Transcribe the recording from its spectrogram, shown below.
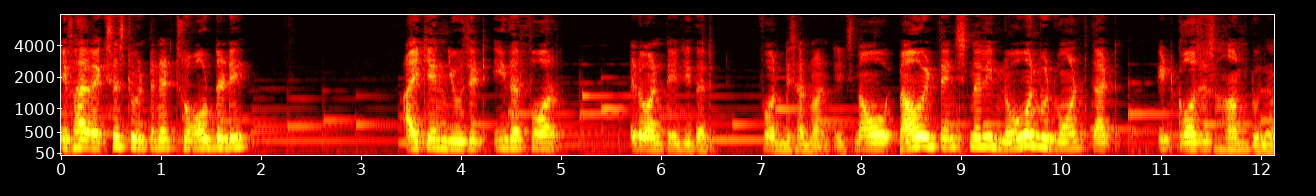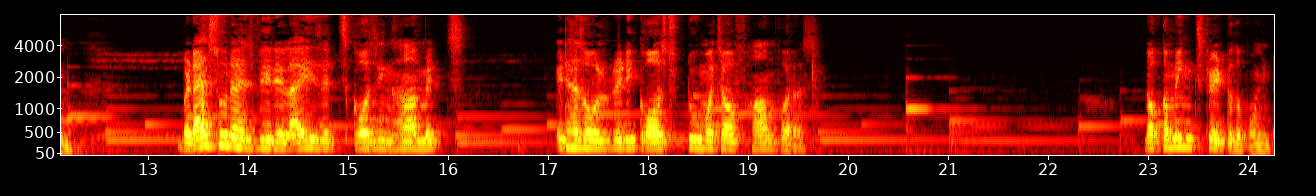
if I have access to internet throughout the day, I can use it either for advantage, either for disadvantage. Now now intentionally no one would want that it causes harm to them. But as soon as we realize it's causing harm, it's it has already caused too much of harm for us. Now, coming straight to the point.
